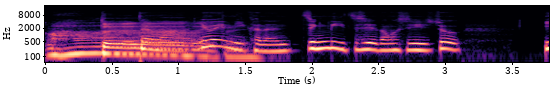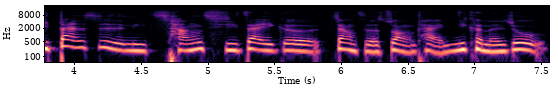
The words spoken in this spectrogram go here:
啊，对对对吗？对因为你可能经历这些东西，就一旦是你长期在一个这样子的状态，你可能就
